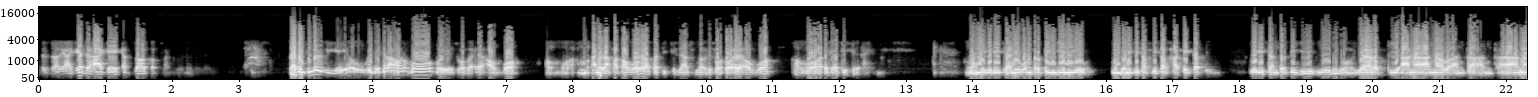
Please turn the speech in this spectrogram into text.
sesuai hakikat ada hakikat blok Tapi bener piye yo wis ora ono apa ya coba ya Allah Allah ada dapat Allah rasa dijelasno pokoke Allah Allah ada tidak. Namun wiridan wong tertinggi nih menjadi kitab-kitab hakikat wiridan tertinggi ini ya Rabbi ana ana wa anta anta ana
